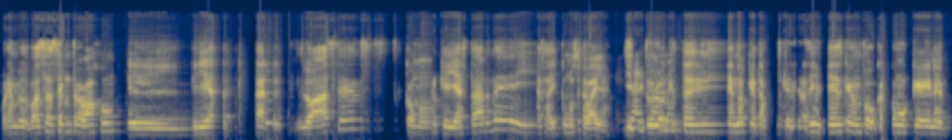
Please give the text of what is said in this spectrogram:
por ejemplo, vas a hacer un trabajo el día tal, lo haces como porque ya es tarde y es ahí como se vaya. Y tú lo que estás diciendo que, que tienes que enfocar como que en el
